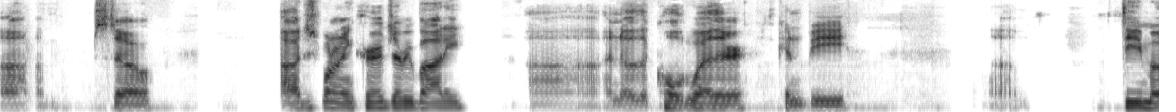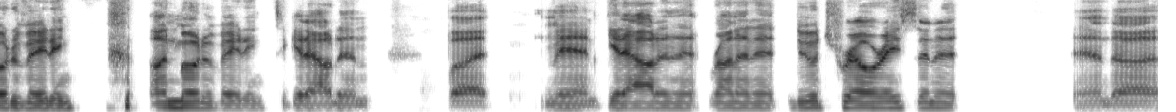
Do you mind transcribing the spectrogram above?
Um, so I just want to encourage everybody. Uh, I know the cold weather can be um, demotivating, unmotivating to get out in, but man, get out in it, run in it, do a trail race in it, and uh,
